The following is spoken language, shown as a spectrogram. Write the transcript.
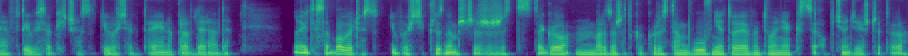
y, w tych wysokich częstotliwościach daje naprawdę radę. No i te sabowe częstotliwości, przyznam szczerze, że z tego mm, bardzo rzadko korzystam, głównie to ewentualnie jak chcę obciąć jeszcze to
